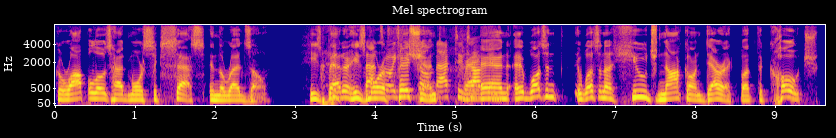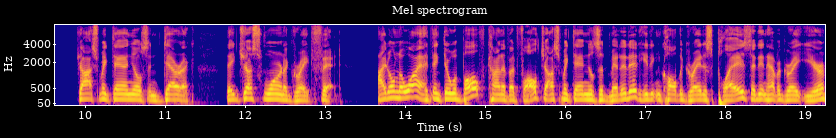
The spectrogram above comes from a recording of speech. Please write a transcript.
Garoppolo's had more success in the red zone. He's better. He's more what we keep going efficient. back to talking. And it wasn't it wasn't a huge knock on Derek, but the coach, Josh McDaniels and Derek, they just weren't a great fit. I don't know why. I think they were both kind of at fault. Josh McDaniels admitted it. He didn't call the greatest plays. They didn't have a great year.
